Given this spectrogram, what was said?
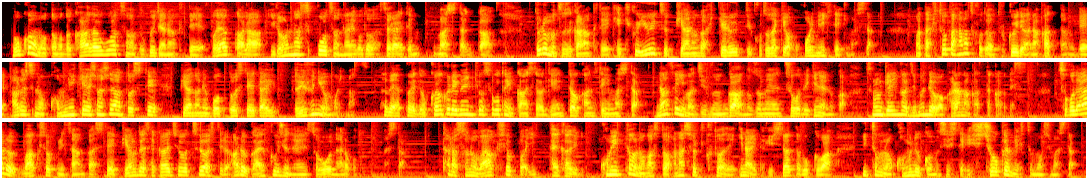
僕はもともと体を動かすのは得意じゃなくて、親からいろんなスポーツの習い事をさせられていましたが、どれも続かなくて、結局唯一ピアノが弾けるっていうことだけは誇りに生きてきました。また人と話すことは得意ではなかったので、ある種のコミュニケーション手段としてピアノに没頭していたいというふうに思います。ただやっぱり独学で勉強することに関しては限定を感じていました。なぜ今自分が望む演奏ができないのか、その原因が自分ではわからなかったからです。そこであるワークショップに参加して、ピアノで世界中をツアーしているある外国人の演奏を習うことになりました。ただそのワークショップは1回限り。この1回を逃すと話を聞くことはできないと必死だった僕はいつものコミュ力を無視して一生懸命質問しました。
